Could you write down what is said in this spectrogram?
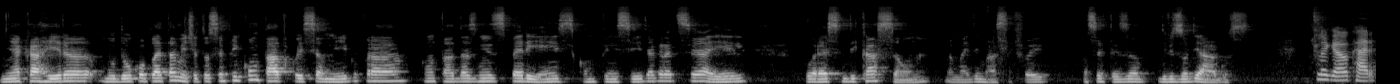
minha carreira mudou completamente. Eu estou sempre em contato com esse amigo para contar das minhas experiências, como tem sido, e agradecer a ele por essa indicação, né? Da Mãe de Massa, que foi com certeza divisor de águas. Que legal, cara.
